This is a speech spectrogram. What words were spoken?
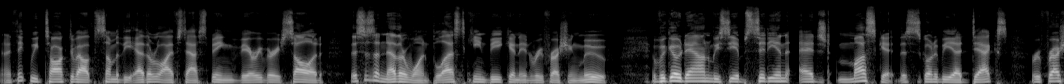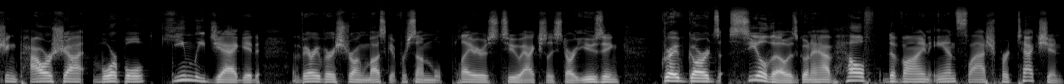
and I think we talked about some of the other life staffs being very, very solid. This is another one, Blessed Keen Beacon and Refreshing Move. If we go down, we see Obsidian Edged Musket. This is going to be a Dex, Refreshing Power Shot, Vorpal, Keenly Jagged, a very, very strong musket for some players to actually start using. Graveguard's Seal, though, is going to have Health, Divine, and Slash Protection.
